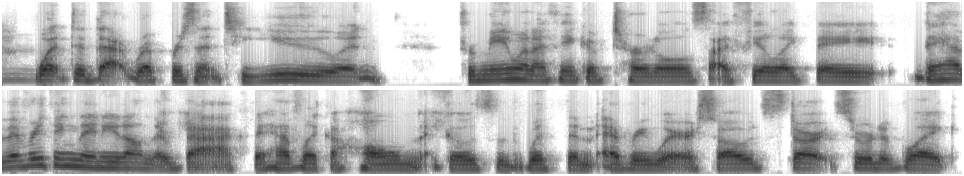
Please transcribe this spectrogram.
Mm. what did that represent to you? And for me when i think of turtles i feel like they they have everything they need on their back. They have like a home that goes with, with them everywhere. So i would start sort of like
